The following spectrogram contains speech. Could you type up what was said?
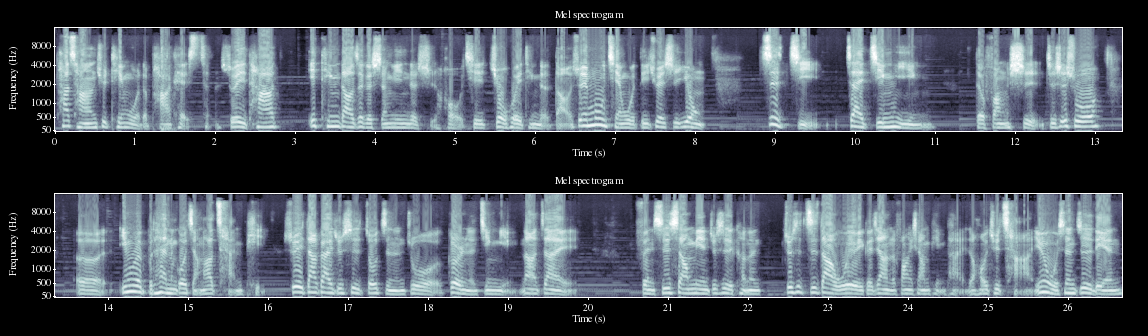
他常常去听我的 podcast，所以他。一听到这个声音的时候，其实就会听得到。所以目前我的确是用自己在经营的方式，只是说，呃，因为不太能够讲到产品，所以大概就是都只能做个人的经营。那在粉丝上面，就是可能就是知道我有一个这样的芳香品牌，然后去查。因为我甚至连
